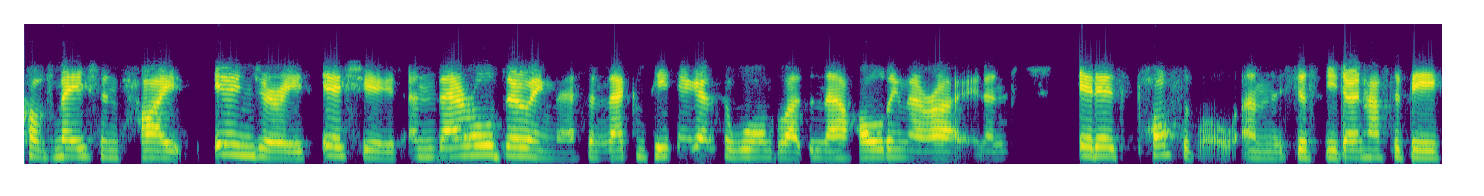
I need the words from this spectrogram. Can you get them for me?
conformations, height, injuries, issues, and they're all doing this and they're competing against the warm bloods and they're holding their own. And it is possible. And it's just, you don't have to be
